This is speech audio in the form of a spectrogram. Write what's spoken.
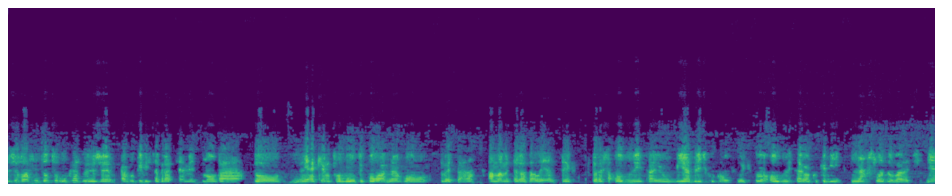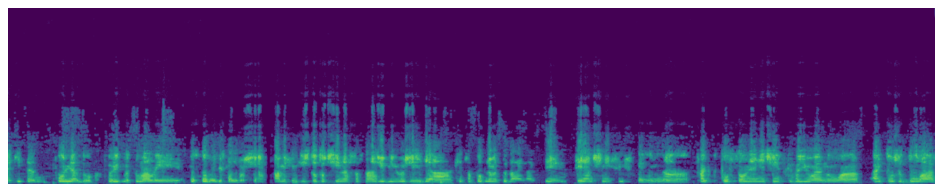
že vlastne toto ukazuje, že ako keby sa vraciame znova do nejakého toho multipolárneho sveta a máme teraz aliancie, ktoré sa odmietajú vyjadriť ku konfliktu, odmietajú ako keby nasledovať nejaký ten poriadok, ktorý sme tu mali posledné 10 ročia. A myslím si, že toto Čína sa snaží využiť a keď sa pozrieme teda aj na ten finančný systém, na fakt posilnenie čínskeho UNu a aj to, že dolár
